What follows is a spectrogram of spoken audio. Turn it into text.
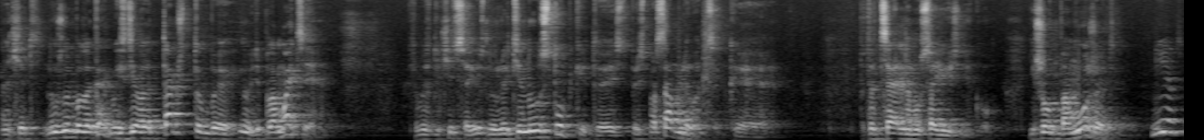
Значит, нужно было как бы сделать так, чтобы, ну, дипломатия, чтобы заключить союз, нужно идти на уступки, то есть приспосабливаться к потенциальному союзнику. И что он поможет? Нет.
